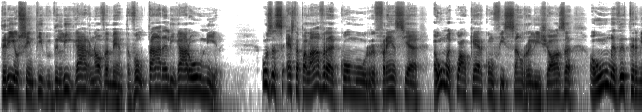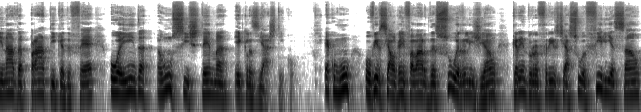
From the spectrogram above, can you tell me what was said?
teria o sentido de ligar novamente, voltar a ligar ou unir. Usa-se esta palavra como referência a uma qualquer confissão religiosa a uma determinada prática de fé ou ainda a um sistema eclesiástico. É comum ouvir-se alguém falar da sua religião querendo referir-se à sua filiação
